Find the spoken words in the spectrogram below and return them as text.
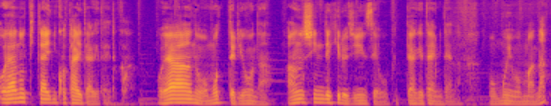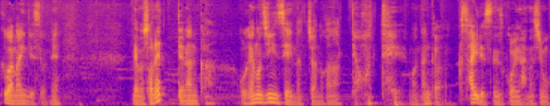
親の期待に応えてあげたいとか親の思ってるような安心できる人生を送ってあげたいみたいな思いもまあなくはないんですよね。でもそれってなんか親の人生になっちゃうのかなって思って まあなんか臭いですねこういう話も。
